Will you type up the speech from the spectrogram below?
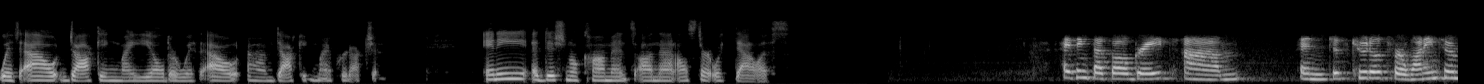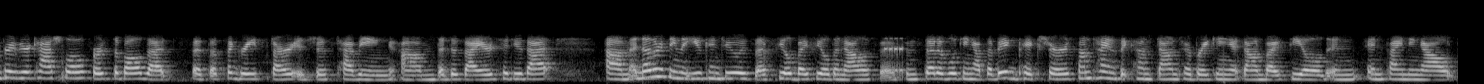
without docking my yield or without um, docking my production. Any additional comments on that? I'll start with Dallas. I think that's all great. Um, and just kudos for wanting to improve your cash flow. First of all, that's that, that's a great start. Is just having um, the desire to do that. Um, another thing that you can do is a field by field analysis. Instead of looking at the big picture, sometimes it comes down to breaking it down by field and, and finding out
